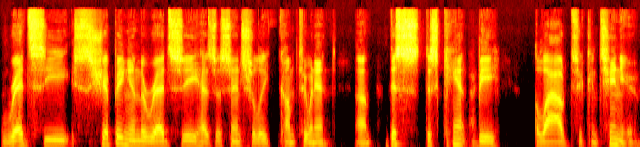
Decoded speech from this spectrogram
Red Sea shipping in the Red Sea has essentially come to an end. Um, this this can't be allowed to continue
